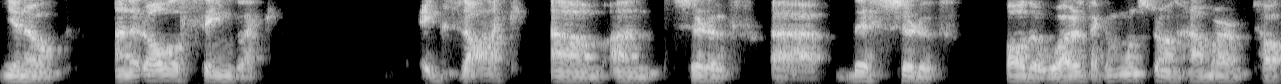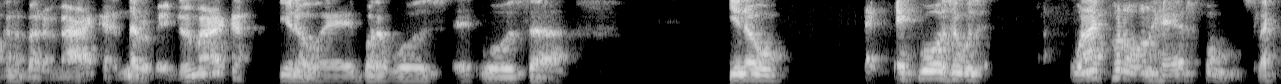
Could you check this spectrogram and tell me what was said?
you know, and it all seemed like exotic um, and sort of uh, this sort of other world. Like in One Strong Hammer, I'm talking about America. I'd never been to America, you know, uh, but it was, it was, uh, you know, it was, it was, when I put on headphones, like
